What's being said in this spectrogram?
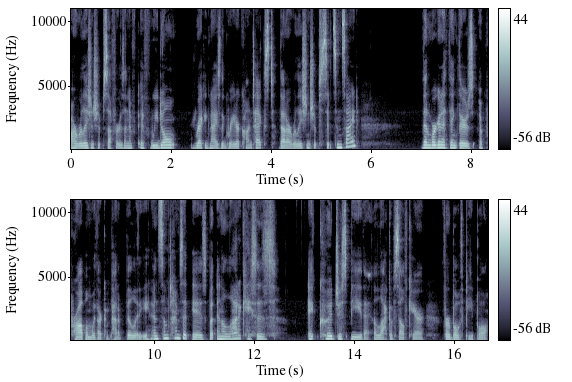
our relationship suffers. And if, if we don't recognize the greater context that our relationship sits inside, then we're going to think there's a problem with our compatibility. And sometimes it is, but in a lot of cases, it could just be that a lack of self care for both people.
